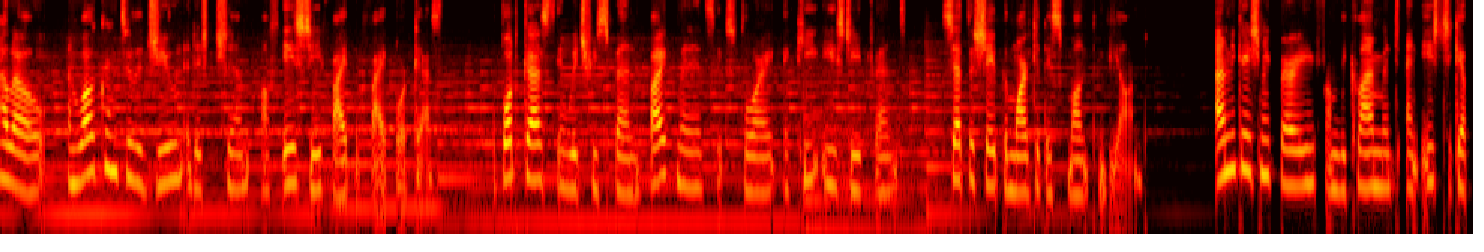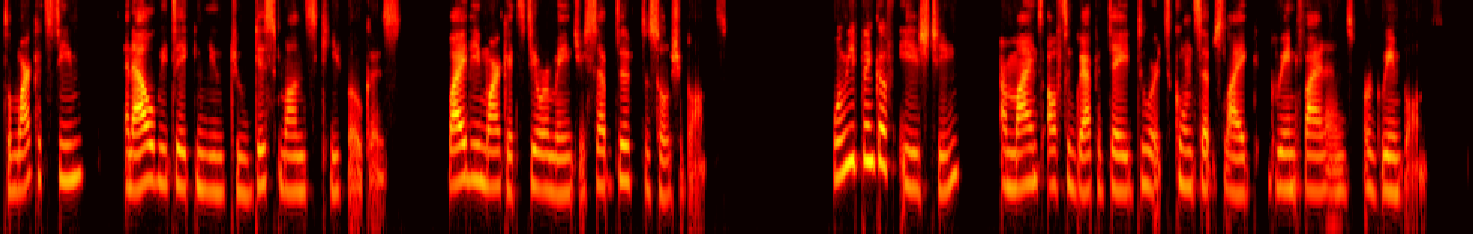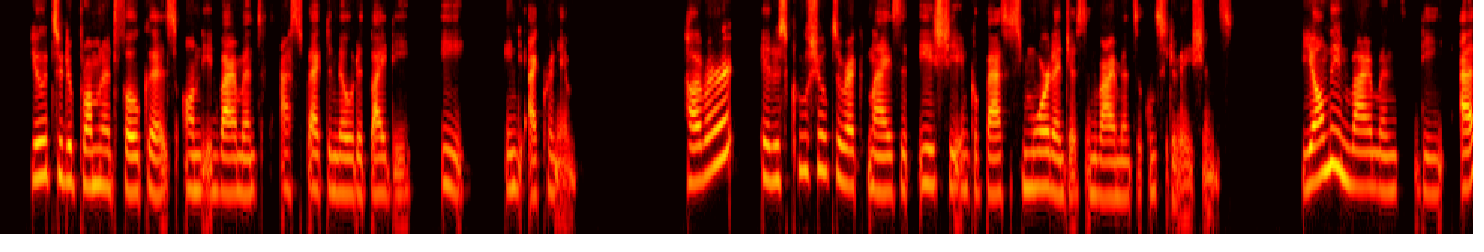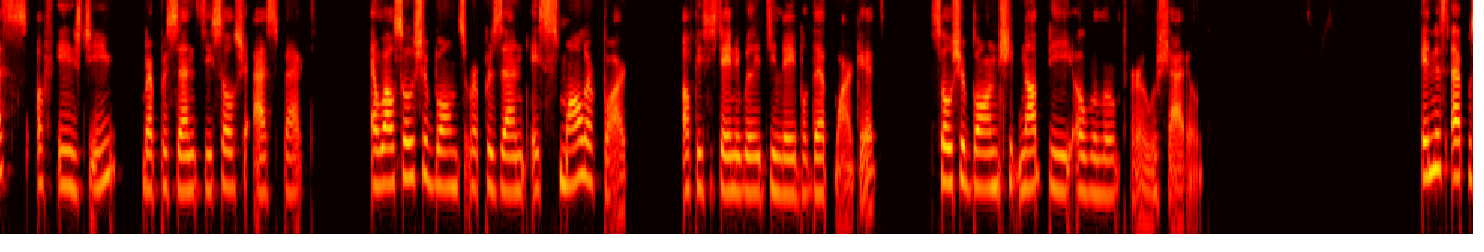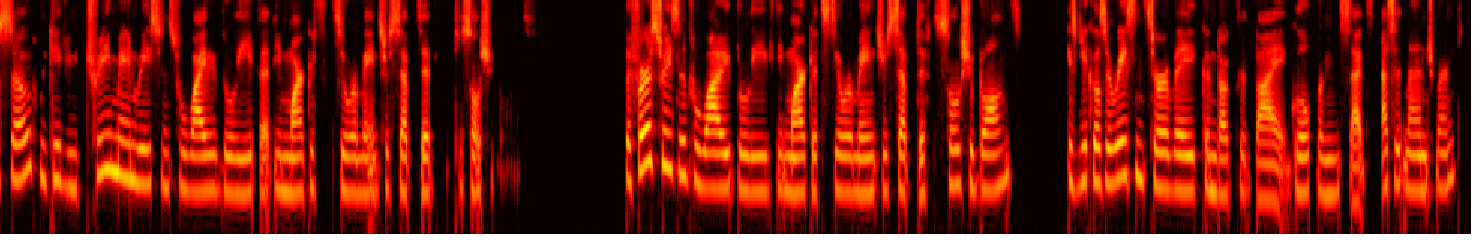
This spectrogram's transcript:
Hello, and welcome to the June edition of ESG 5 in 5 podcast, a podcast in which we spend five minutes exploring a key ESG trend set to shape the market this month and beyond. I'm Niceasia Mc Perry from the Climate and ESG Capital Markets team, and I will be taking you through this month's key focus why the market still remains receptive to social bonds. When we think of ESG, our minds often gravitate towards concepts like green finance or green bonds due to the prominent focus on the environment aspect denoted by the E in the acronym. However, it is crucial to recognize that ESG encompasses more than just environmental considerations. Beyond the environment, the S of ESG represents the social aspect, and while social bonds represent a smaller part of the sustainability labeled debt market, social bonds should not be overlooked or overshadowed. In this episode, we give you three main reasons for why we believe that the market still remains receptive to social bonds. The first reason for why we believe the market still remains receptive to social bonds is because a recent survey conducted by Goldman Sachs Asset Management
